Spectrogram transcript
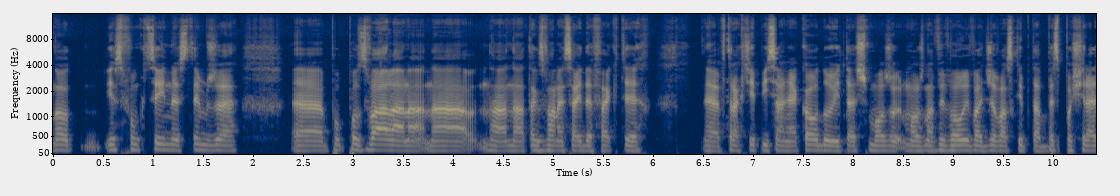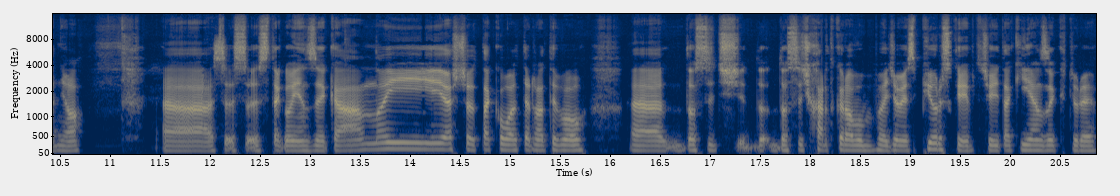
no, jest funkcyjny z tym, że E, po, pozwala na, na, na, na tak zwane side effekty e, w trakcie pisania kodu i też może, można wywoływać JavaScripta bezpośrednio e, z, z, z, tego języka. No i jeszcze taką alternatywą dosyć, dosyć hardkorowo by powiedział jest PureScript, czyli taki język, który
